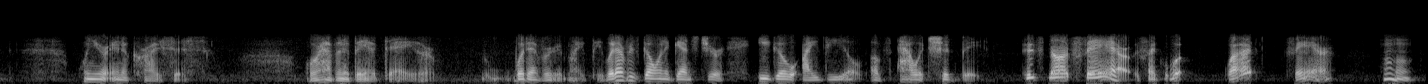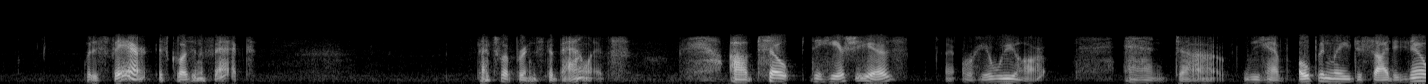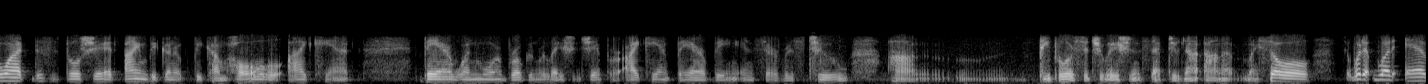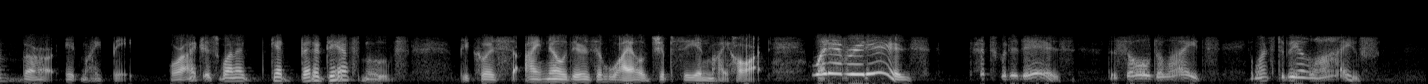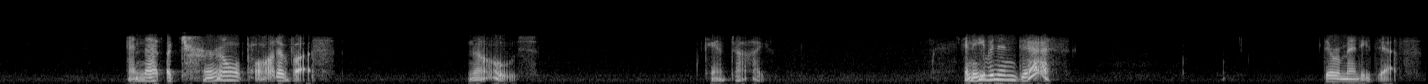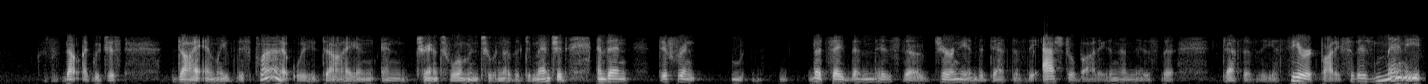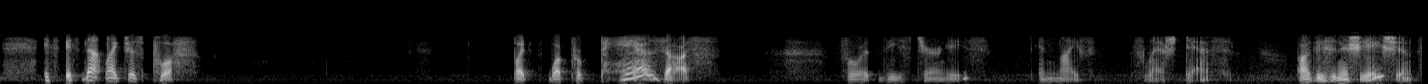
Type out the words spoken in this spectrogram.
when you're in a crisis or having a bad day or whatever it might be, whatever's going against your ego ideal of how it should be. It's not fair. It's like what? What? Fair? Hmm. What is fair is cause and effect. That's what brings the balance. Uh, so the, here she is, or here we are, and uh, we have openly decided, you know what, this is bullshit. I'm going to become whole. I can't bear one more broken relationship, or I can't bear being in service to um, people or situations that do not honor my soul, whatever it might be. Or I just want to get better dance moves because I know there's a wild gypsy in my heart. Whatever it is, that's what it is. The soul delights. Wants to be alive. And that eternal part of us knows can't die. And even in death, there are many deaths. It's not like we just die and leave this planet. We die and, and transform into another dimension. And then different, let's say, then there's the journey and the death of the astral body, and then there's the death of the etheric body. So there's many. It's it's not like just poof. But what prepares us for these journeys in life slash death are these initiations.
